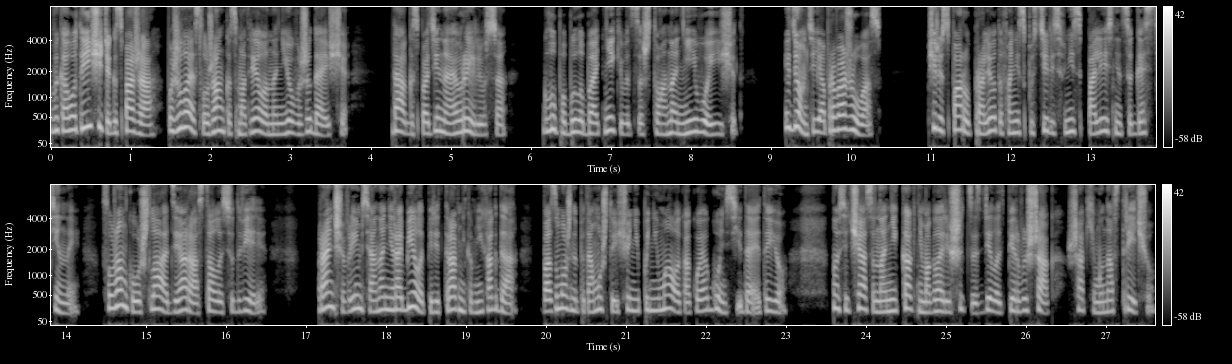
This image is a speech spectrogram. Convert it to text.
«Вы кого-то ищете, госпожа?» Пожилая служанка смотрела на нее выжидающе. «Да, господина Аурелиуса», Глупо было бы отнекиваться, что она не его ищет. «Идемте, я провожу вас». Через пару пролетов они спустились вниз по лестнице к гостиной. Служанка ушла, а Диара осталась у двери. Раньше в Римсе она не робела перед травником никогда. Возможно, потому что еще не понимала, какой огонь съедает ее. Но сейчас она никак не могла решиться сделать первый шаг, шаг ему навстречу.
